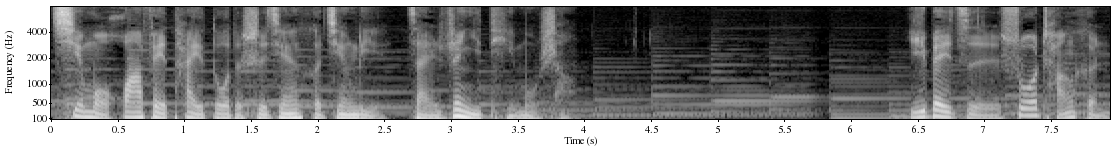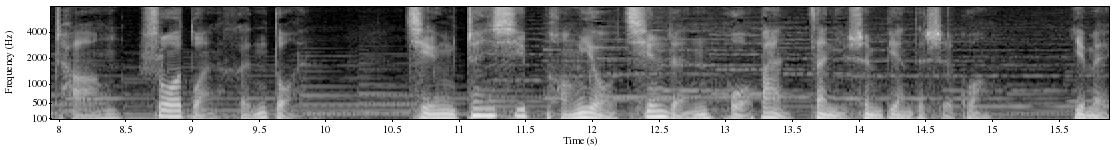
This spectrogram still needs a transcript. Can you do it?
切莫花费太多的时间和精力在任意题目上。一辈子说长很长，说短很短，请珍惜朋友、亲人、伙伴在你身边的时光，因为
